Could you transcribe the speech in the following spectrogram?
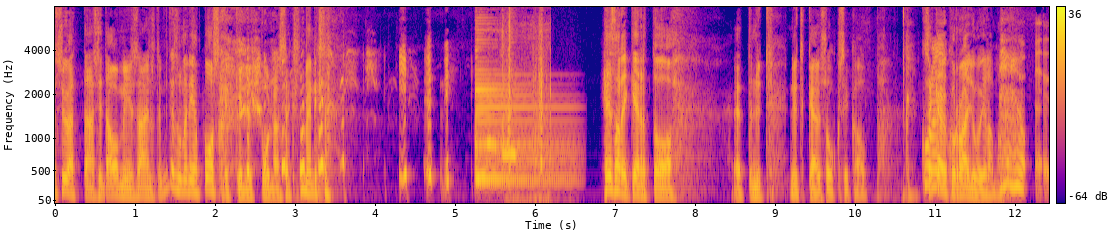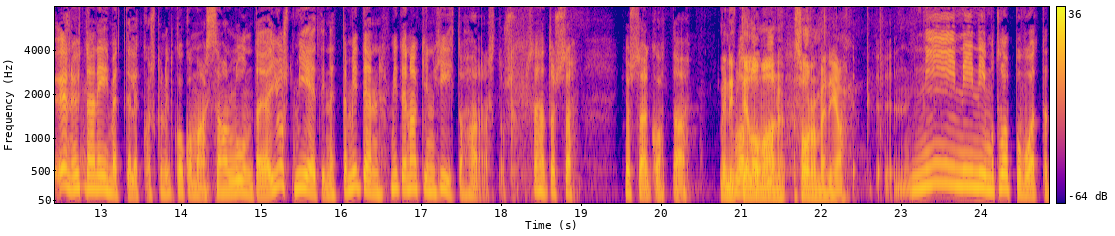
syöttää sitä omiin säännöstä. Miten sun meni ihan posketkin nyt punaiseksi? Menikö Hesari kertoo, että nyt, nyt käy suksikauppa. Se Kuule- käy kuin raju ilma. En yhtään ihmettele, koska nyt koko maassa on lunta. Ja just mietin, että miten, miten Akin hiihtoharrastus. Sähän tuossa jossain kohtaa... Menit loppu- telomaan sormen ja Niin, niin, niin, mutta loppuvuotta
